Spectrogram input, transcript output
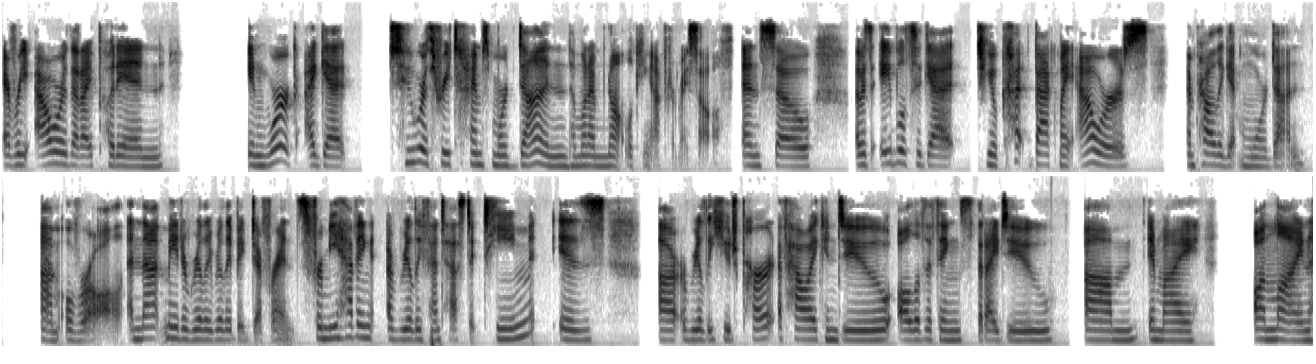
every hour that I put in in work, I get two or three times more done than when I'm not looking after myself. And so I was able to get, you know, cut back my hours and probably get more done um, overall. And that made a really, really big difference. For me, having a really fantastic team is uh, a really huge part of how I can do all of the things that I do um, in my online,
